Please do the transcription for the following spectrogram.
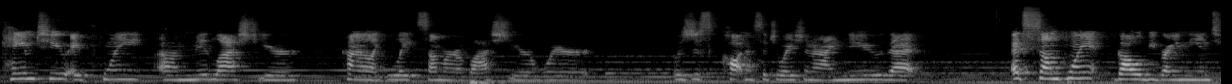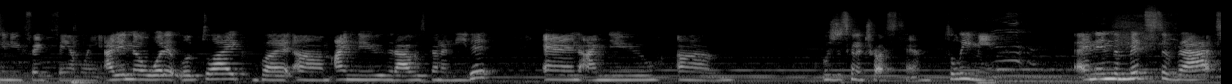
came to a point um, mid last year, kind of like late summer of last year, where was just caught in a situation and I knew that at some point God would be bringing me into a new faith family. I didn't know what it looked like, but um, I knew that I was going to need it. And I knew um, I was just going to trust Him to lead me. And in the midst of that,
